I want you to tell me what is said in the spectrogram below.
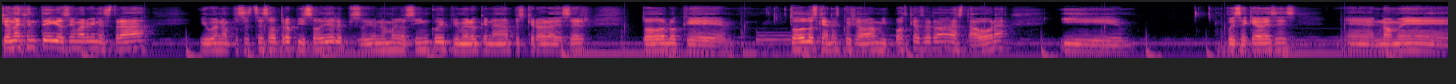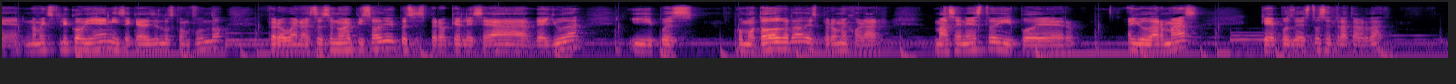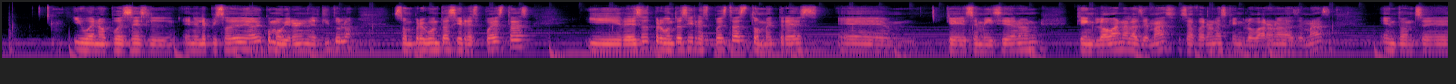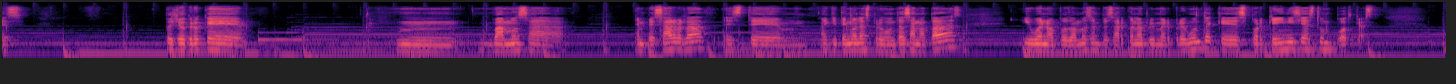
¿Qué onda gente? Yo soy Marvin Estrada y bueno, pues este es otro episodio, el episodio número 5 y primero que nada pues quiero agradecer todo lo que todos los que han escuchado mi podcast, ¿verdad? Hasta ahora y pues sé que a veces eh, no, me, no me explico bien y sé que a veces los confundo, pero bueno, este es un nuevo episodio y pues espero que les sea de ayuda y pues como todos, ¿verdad? Espero mejorar más en esto y poder ayudar más, que pues de esto se trata, ¿verdad? Y bueno, pues es en el episodio de hoy, como vieron en el título, son preguntas y respuestas. Y de esas preguntas y respuestas tomé tres em, que se me hicieron que engloban a las demás. O sea, fueron las que englobaron a las demás. Entonces, pues yo creo que mm, vamos a empezar, ¿verdad? Este, aquí tengo las preguntas anotadas. Y bueno, pues vamos a empezar con la primera pregunta, que es ¿por qué iniciaste un podcast?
